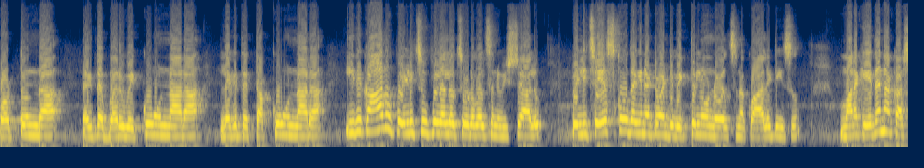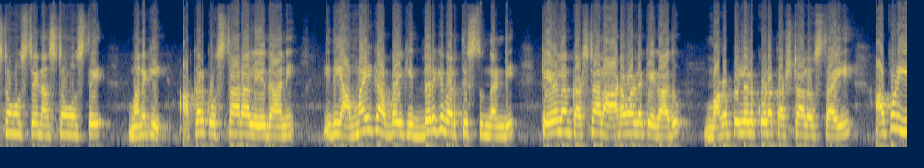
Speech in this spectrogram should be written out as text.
పొట్టుందా లేకపోతే బరువు ఎక్కువ ఉన్నారా? లేకపోతే తక్కువ ఉన్నారా? ఇది కాదు పెళ్ళి చూపులలో చూడవలసిన విషయాలు. పెళ్ళి చేసుకోదగినటువంటి వ్యక్తులు ఉండవలసిన క్వాలిటీస్ మనకి ఏదైనా కష్టం వస్తే నష్టం వస్తే మనకి అక్కడికి వస్తారా లేదా అని ఇది అమ్మాయికి అబ్బాయికి ఇద్దరికి వర్తిస్తుందండి. కేవలం కష్టాలు ఆడవాళ్ళకే కాదు మగపిల్లలకు కూడా కష్టాలు వస్తాయి. అప్పుడు ఈ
